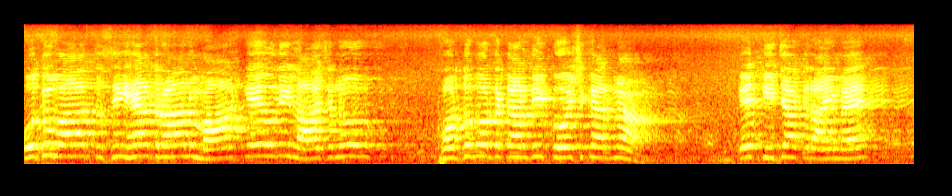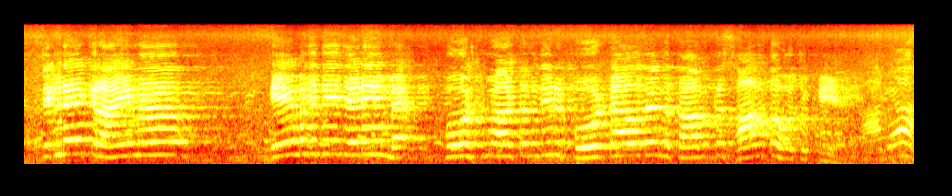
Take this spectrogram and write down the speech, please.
ਉਦੋਂ ਬਾਅਦ ਤਸੀਹਿਆਂ ਦੌਰਾਨ ਮਾਰ ਕੇ ਉਹਦੀ ਲਾਸ਼ ਨੂੰ ਖੁਰਦ-ਬੁਰਦ ਕਰਨ ਦੀ ਕੋਸ਼ਿਸ਼ ਕਰਨਾ, ਇਹ ਤੀਜਾ ਕ੍ਰਾਈਮ ਹੈ। ਤਿੰਨੇ ਕ੍ਰਾਈਮ ਏਮਜ ਦੀ ਜਿਹੜੀ ਪੋਸਟਮਾਰਟਮ ਦੀ ਰਿਪੋਰਟ ਆ, ਉਹਦੇ ਮੁਤਾਬਕ ਸਾਬਤ ਹੋ ਚੁੱਕੇ ਹੈ। ਆ ਗਿਆ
